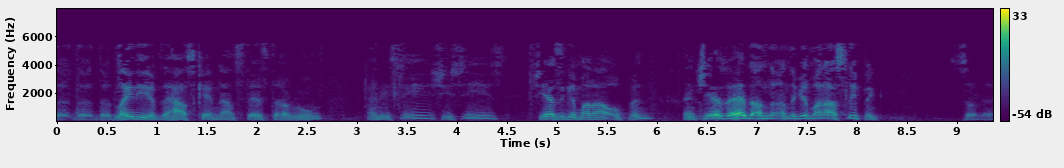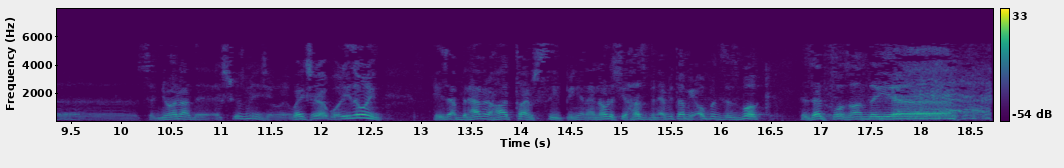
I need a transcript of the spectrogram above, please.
the, the, the, lady of the house came downstairs to her room, and he sees, she sees she has a Gemara open, and she has her head on the, on the Gemara sleeping. So the senora, the, excuse me, she wakes her up. What are you doing? He says, I've been having a hard time sleeping, and I notice your husband every time he opens his book, his head falls on the. Uh...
